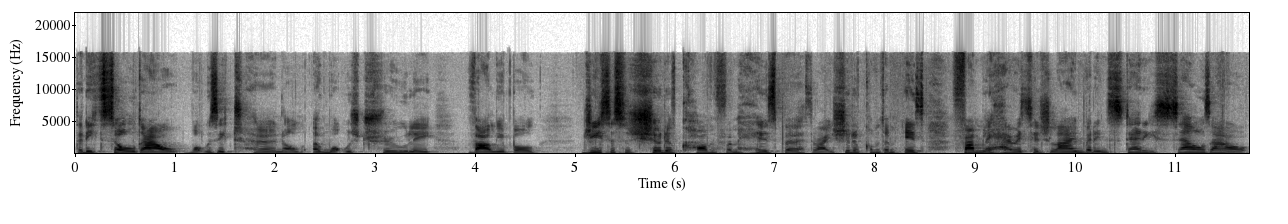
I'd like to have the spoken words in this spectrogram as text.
that he sold out what was eternal and what was truly valuable. Jesus should have come from his birthright, should have come from his family heritage line, but instead he sells out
